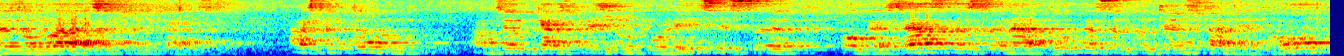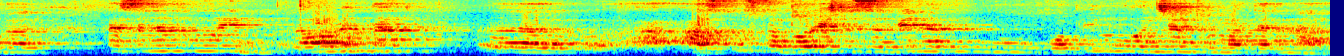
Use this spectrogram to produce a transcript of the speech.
rezolvarea acestui caz. Așteptăm, am cerut chiar sprijinul poliției să o găsească, să ne aducă, să putem sta de vorbă, ca să ne lămurim. La un moment dat uh, a spus că dorește să vină cu copilul în centru maternal.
